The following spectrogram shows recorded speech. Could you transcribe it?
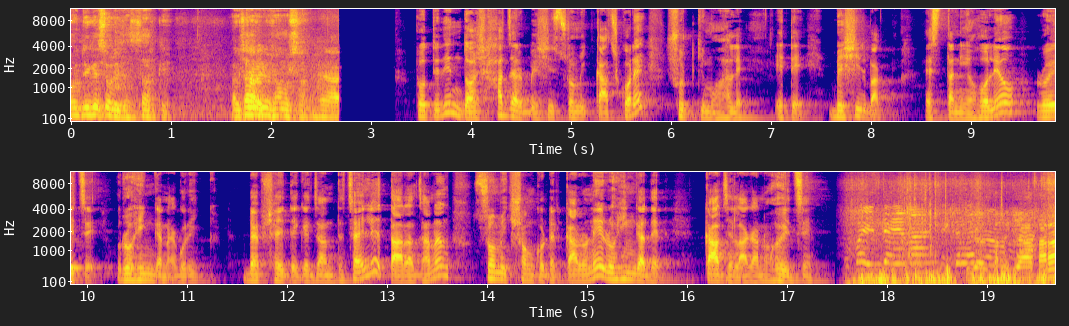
ওইদিকে চলে যাচ্ছে আর কি। সমস্যা প্রতিদিন দশ হাজার বেশি শ্রমিক কাজ করে শুটকি মহালে। এতে বেশিরভাগ স্থানীয় হলেও রয়েছে রোহিঙ্গা নাগরিক। ব্যবসায়ী থেকে জানতে চাইলে তারা জানান শ্রমিক সংকটের কারণে রোহিঙ্গাদের কাজে লাগানো হয়েছে। তারা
